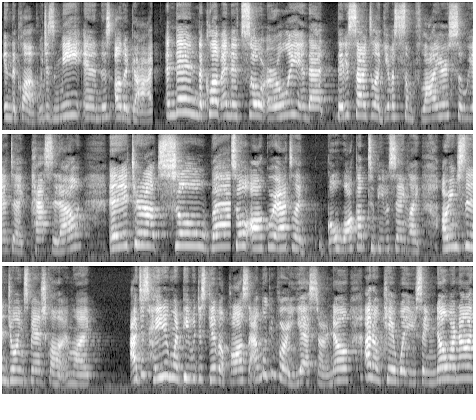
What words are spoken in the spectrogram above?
in the club, which is me and this other guy. And then the club ended so early and that they decided to like give us some flyers so we had to like pass it out. And it turned out so bad, so awkward. I had to like go walk up to people saying like, are you interested in joining Spanish club? And like, I just hate it when people just give a pause. I'm looking for a yes or a no. I don't care whether you say no or not.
